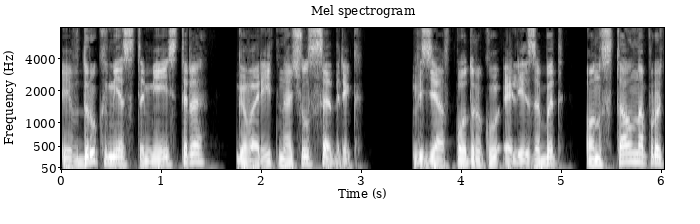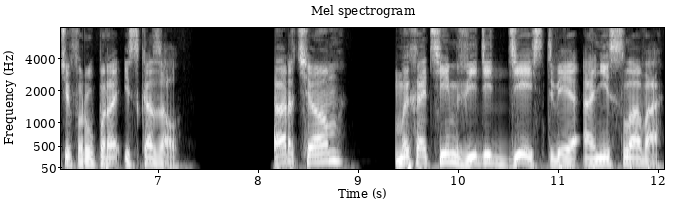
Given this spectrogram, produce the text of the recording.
И вдруг вместо мейстера говорить начал Седрик. Взяв под руку Элизабет, он встал напротив рупора и сказал, «Артем, мы хотим видеть действия, а не слова.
